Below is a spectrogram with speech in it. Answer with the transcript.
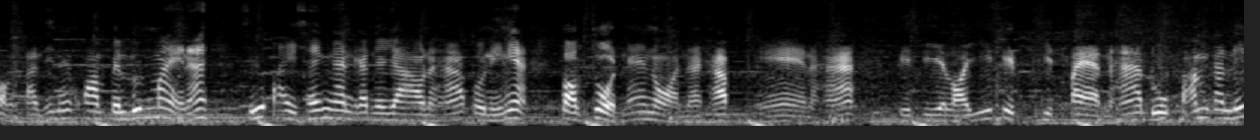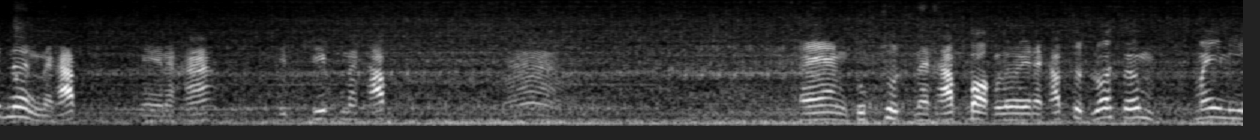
12ตันที่ในความเป็นรุ่นใหม่นะซื้อไปใช้งานกันยาวๆนะฮะตัวนี้เนี่ยตอบโจทย์แน่นอนนะครับนี่นะฮะ PT 120ขีด8นะฮะดูปั๊มกันนิดนึงนะครับนี่นะฮะจิบจิบนะครับ แห้งทุกจุดนะครับ บอกเลยนะครับ จุดรั่วซึมไม่มี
